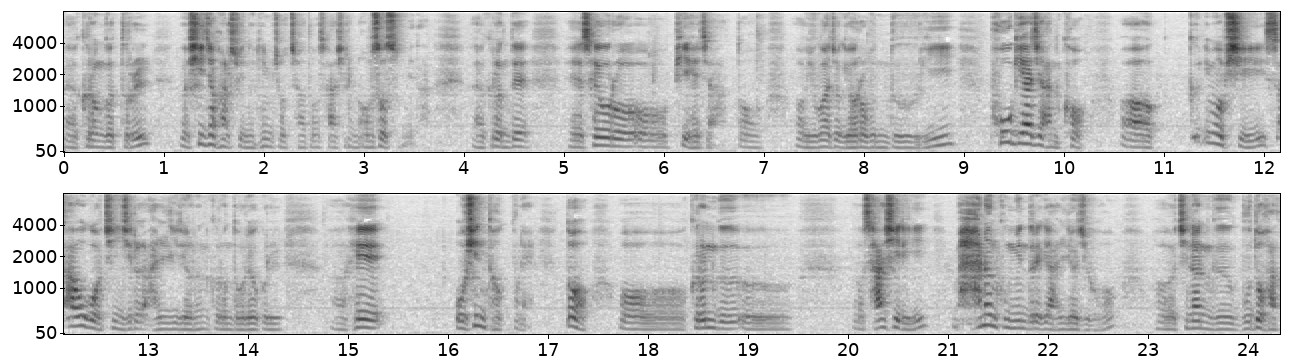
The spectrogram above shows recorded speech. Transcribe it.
어, 그런 것들을 시정할 수 있는 힘조차도 사실은 없었습니다. 어, 그런데 세월호 피해자 또 어, 유가족 여러분들이 포기하지 않고 끊임없이 싸우고 진실을 알리려는 그런 노력을 해 오신 덕분에 또 그런 그 사실이 많은 국민들에게 알려지고 지난 그 무도한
